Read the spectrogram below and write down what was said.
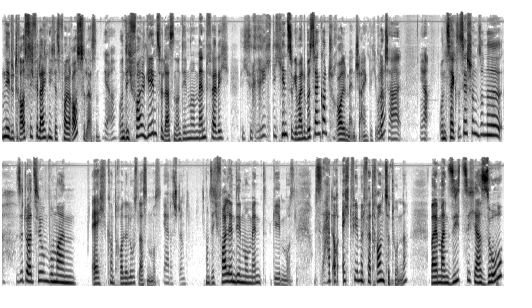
Nee, du traust dich vielleicht nicht, das voll rauszulassen. Ja. Und dich voll gehen zu lassen und den Moment völlig, dich richtig hinzugeben, weil du bist ja ein Kontrollmensch eigentlich, oder? Total. Ja. Und Sex ist ja schon so eine Situation, wo man echt Kontrolle loslassen muss Ja, das stimmt. Und sich voll in den Moment geben muss. Und es hat auch echt viel mit Vertrauen zu tun, ne? Weil man sieht sich ja so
